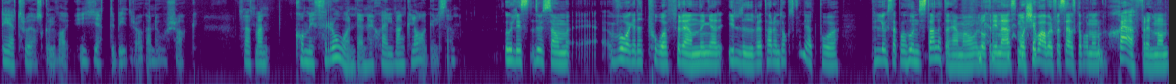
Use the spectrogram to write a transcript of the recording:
Det tror jag skulle vara en jättebidragande orsak. Så att man kom ifrån den här självanklagelsen. Ullis, du som eh, vågar dig på förändringar i livet, har du inte också funderat på plussa på hundstallet där hemma och låter dina små chihuahuor få sällskap av någon chef eller någon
